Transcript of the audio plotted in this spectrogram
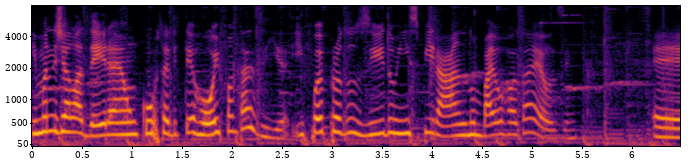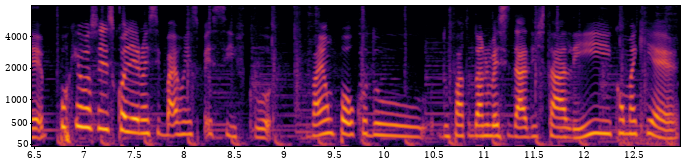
De Geladeira é um curta de terror e fantasia e foi produzido e inspirado no bairro Rosa Elze. É, por que vocês escolheram esse bairro em específico? Vai um pouco do, do fato da universidade estar ali, como é que é?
